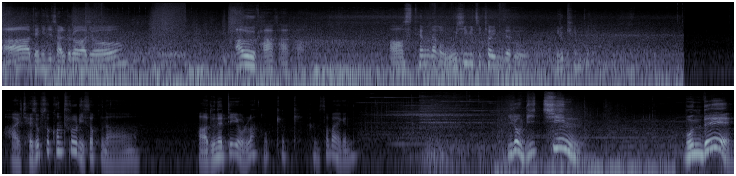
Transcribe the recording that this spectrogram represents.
아 데미지 잘 들어가죠. 아우 가 가 가. 아 스태미나가 50이 찍혀 있는데도 이렇게 힘드네. 아 재접속 컨트롤이 있었구나. 아 눈에 띄게 올라? 오케이 오케이 한번 써봐야겠네. 이런 미친 뭔데?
